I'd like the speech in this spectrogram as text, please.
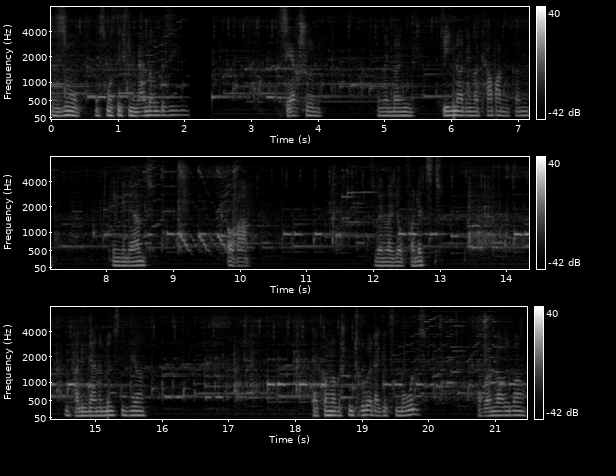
So, das muss nicht von den anderen besiegen. Sehr schön. Und wir einen neuen Gegner, den wir kapern können, kennengelernt. Oha. So werden wir hier auch verletzt. Ein paar lilane Münzen hier. Da kommen wir bestimmt drüber. Da gibt es einen Mond. Da wollen wir rüber.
